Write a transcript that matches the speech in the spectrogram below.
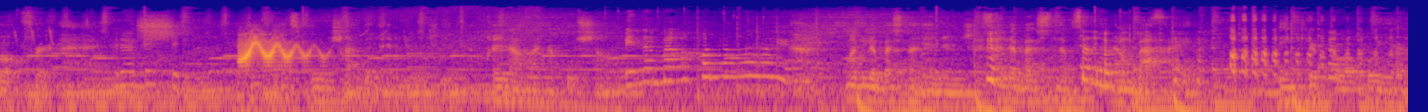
po for Anne. Grabe, three. Mas po masyadong energy. Kailangan na po siyang Binaba ko na nga ngayon. maglabas ng energy sa labas na Sa labas. ng bahay. Thank you po, Kuya.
